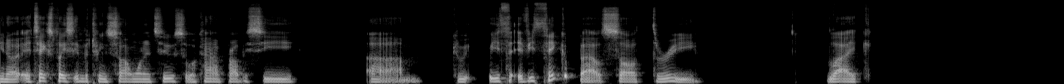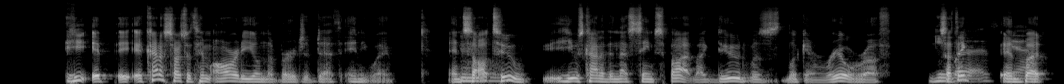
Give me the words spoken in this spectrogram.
you know, it takes place in between Saw one and two, so we'll kind of probably see. Um, we, if you think about Saw three, like he, it, it, kind of starts with him already on the verge of death anyway. And mm-hmm. Saw two, he was kind of in that same spot. Like, dude was looking real rough. He so I think, was, and yeah. but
